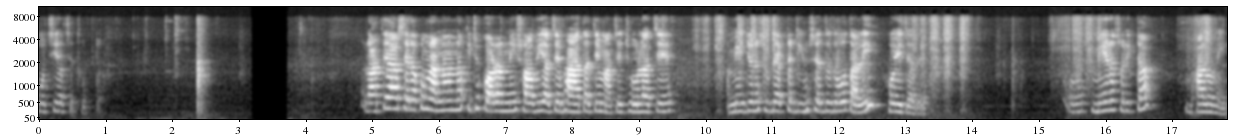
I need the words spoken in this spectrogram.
কচি আছে থোরটা। রাতে আর সেরকম রান্না বান্না কিছু করার নেই। সবই আছে। ভাত আছে, মাছের ঝোল আছে। আমি এর জন্য শুধু একটা ডিম সেদ্ধ দেবো, তাহলেই হয়ে যাবে। মেয়েরও শরীরটা ভালো নেই।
